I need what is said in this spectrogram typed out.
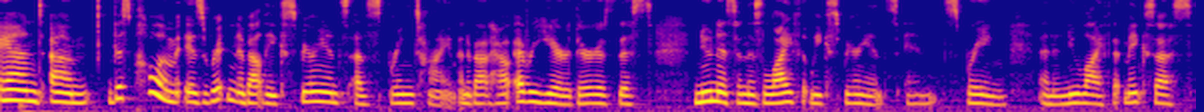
And um, this poem is written about the experience of springtime and about how every year there is this newness and this life that we experience in spring and a new life that makes us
